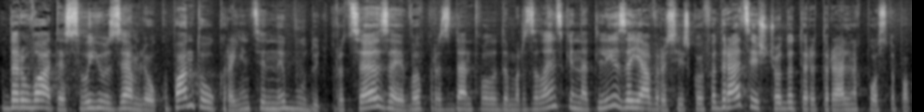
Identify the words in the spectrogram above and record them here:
Дарувати свою землю окупанту українці не будуть. Про це заявив президент Володимир Зеленський на тлі заяв Російської Федерації щодо територіальних поступок.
